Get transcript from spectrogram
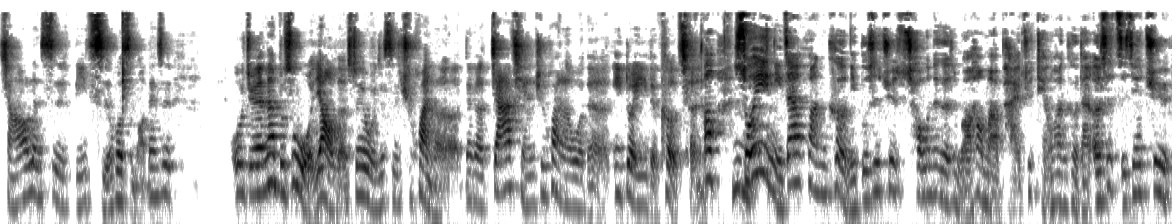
想要认识彼此或什么，但是。我觉得那不是我要的，所以我就是去换了那个加钱去换了我的一对一的课程哦。所以你在换课，你不是去抽那个什么号码牌去填换课单，而是直接去。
